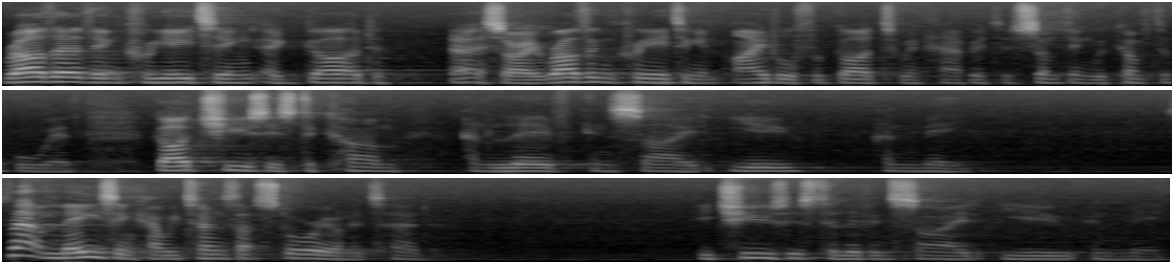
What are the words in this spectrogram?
Rather than creating a God, uh, sorry, rather than creating an idol for God to inhabit of something we're comfortable with, God chooses to come and live inside you and me. Isn't that amazing how he turns that story on its head? He chooses to live inside you and me.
